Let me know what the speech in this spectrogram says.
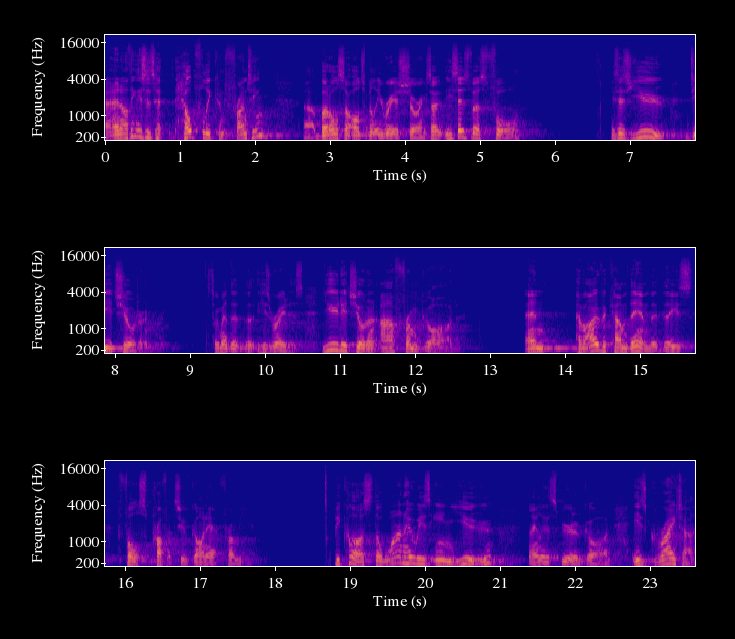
And I think this is helpfully confronting, uh, but also ultimately reassuring. So he says, verse 4, he says, You, dear children, he's talking about the, the, his readers, you, dear children, are from God and have overcome them, these false prophets who've gone out from you. Because the one who is in you, namely the Spirit of God, is greater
